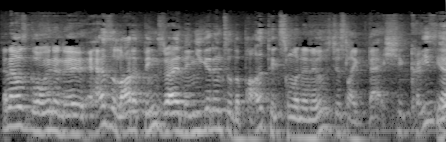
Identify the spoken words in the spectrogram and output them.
And I was going, and it, it has a lot of things, right? And then you get into the politics one, and it was just like batshit crazy. Yeah,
